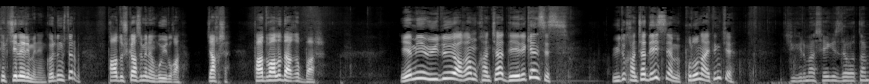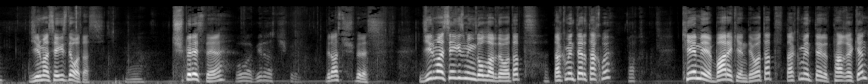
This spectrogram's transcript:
текчелери менен. Көрдүңүздөрбү подушкасы менен куюлган. Жакшы подвалы дагы бар. Эми үйдү агам канча дээр экенсиз үйдү канча дейсиз эми? Пулун айтыңчы. Жыйырма сегиз деп атам. Жыйырма сегиз деп атасыз түшүп бересиз да э ооба бир аз түшүп берем бир аз түшүп бересиз жыйырма сегиз миң доллар деп атат документтери такпы так кеми бар экен деп атат документтери так экен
